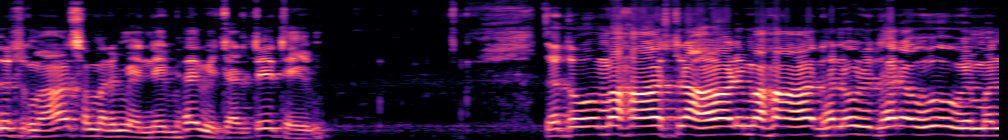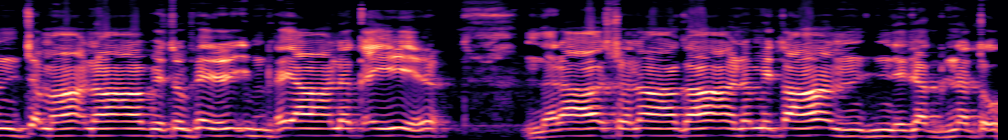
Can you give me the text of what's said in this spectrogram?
उस महासमर में निर्भय विचरते थे। ततो महास्त्राणि महाधनुर्धरौ विमुञ्चमाना विशुभिर्भयानक नरास्वनागानमितान निजग्नतु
